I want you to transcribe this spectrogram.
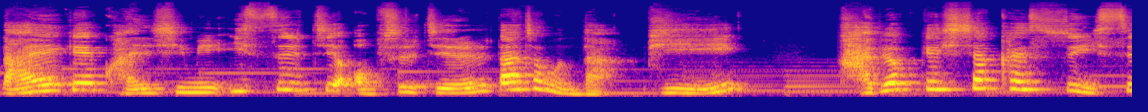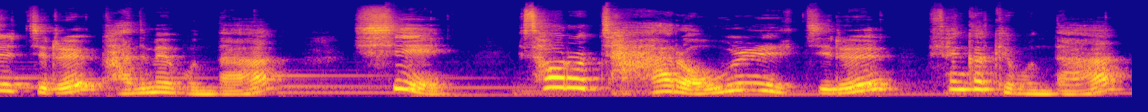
나에게 관심이 있을지 없을지를 따져본다. B. 가볍게 시작할 수 있을지를 가늠해 본다. C. 서로 잘 어울릴지를 생각해 본다.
